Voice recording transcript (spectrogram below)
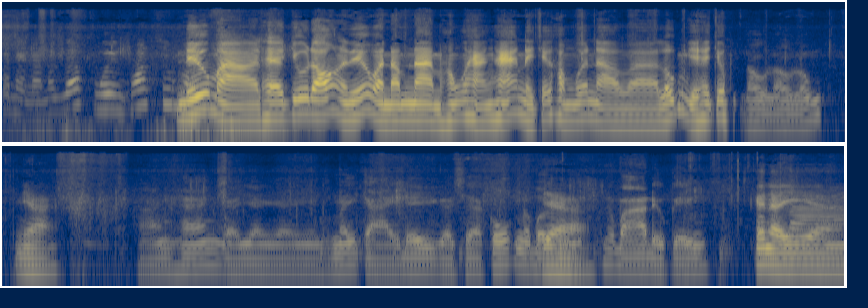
Cái này là nó gớt nguyên thớt xuống nếu mà theo chú đoán là nếu mà năm nay mà không có hạn hán thì chắc không có nào mà lún gì hết chú. Đâu đâu lúng. Dạ. Hạn hán rồi, rồi, rồi mấy cài đi rồi xe cuốc nó bơm Dạ. nó ba điều kiện. Cái này là à,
